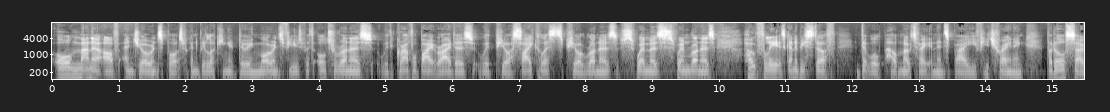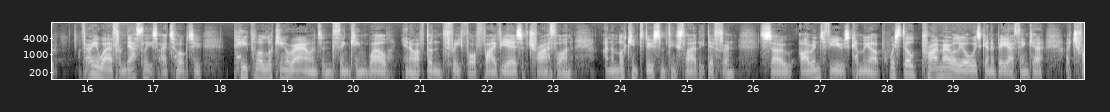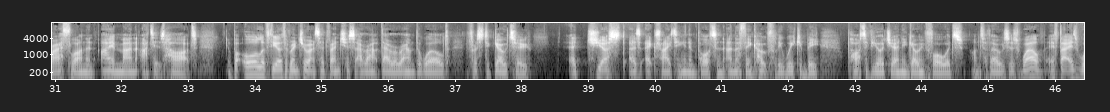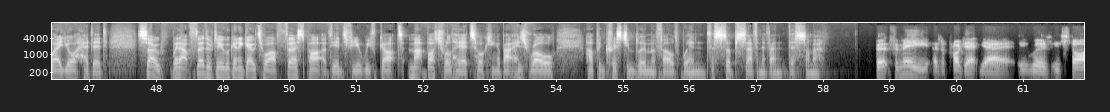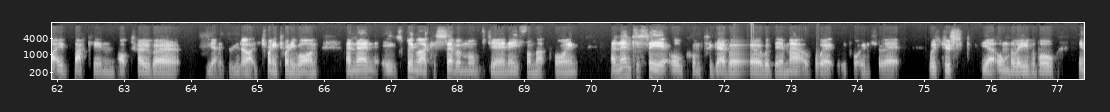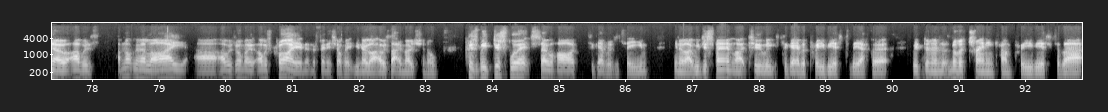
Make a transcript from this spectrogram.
all manner of endurance sports. We're going to be looking at doing more interviews with ultra runners, with gravel bike riders, with pure cyclists, pure runners, swimmers, swim runners. Hopefully, it's going to be stuff that will help motivate and inspire you for your training, but also very aware from the athletes I talk to people are looking around and thinking, well, you know, I've done three, four, five years of triathlon and I'm looking to do something slightly different. So our interview is coming up, we're still primarily always going to be, I think, a, a triathlon and Ironman at its heart. But all of the other endurance adventures are out there around the world for us to go to are just as exciting and important. And I think hopefully we can be part of your journey going forwards onto those as well, if that is where you're headed. So, without further ado, we're going to go to our first part of the interview. We've got Matt Botterill here talking about his role helping Kristian Blummenfelt win the Sub 7 event this summer. But for me, as a project, yeah, it was. It started back in October, yeah, you know, like 2021, and then it's been like a seven month journey from that point. And then to see it all come together with the amount of work that we put into it was just yeah unbelievable. You know i was i'm not going to lie uh, i was almost i was crying at the finish of it you know like i was that emotional. Because we just worked so hard together as a team. You know like we just spent like two weeks together previous to the effort. We'd done another training camp previous to that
